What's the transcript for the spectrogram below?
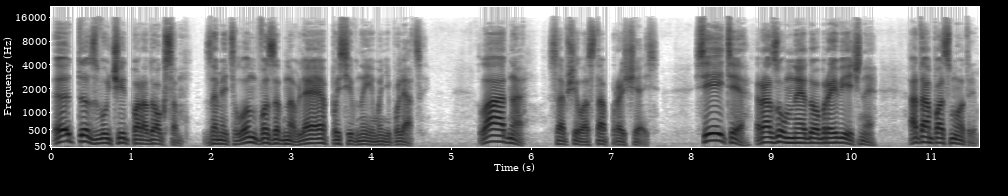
«Это звучит парадоксом», — заметил он, возобновляя пассивные манипуляции. «Ладно», — сообщил Остап, прощаясь. «Сейте, разумное, доброе, вечное, а там посмотрим.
